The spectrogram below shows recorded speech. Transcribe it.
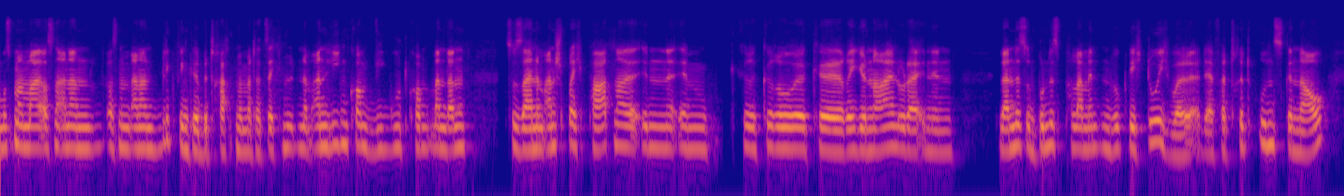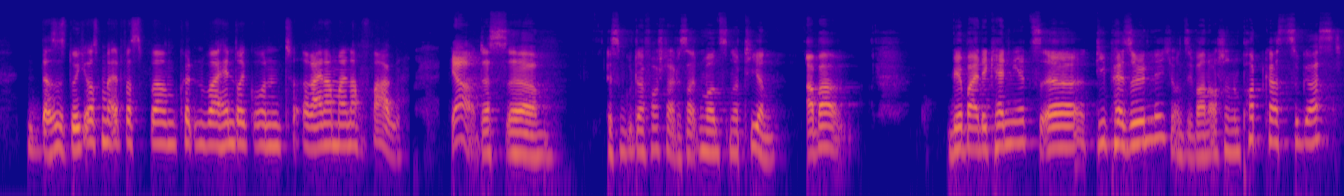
muss man mal aus einem, anderen, aus einem anderen Blickwinkel betrachten, wenn man tatsächlich mit einem Anliegen kommt, wie gut kommt man dann zu seinem Ansprechpartner in, im regionalen oder in den Landes- und Bundesparlamenten wirklich durch, weil der vertritt uns genau. das ist durchaus mal etwas, könnten wir Hendrik und Rainer mal nachfragen. Ja, das äh, ist ein guter Vorschlag, das sollten wir uns notieren. Aber wir beide kennen jetzt äh, die persönlich und sie waren auch schon im Podcast zu Gast.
